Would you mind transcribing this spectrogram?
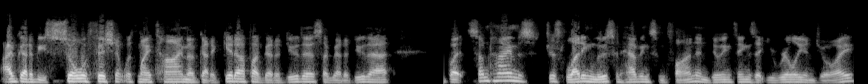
I've got to be so efficient with my time. I've got to get up. I've got to do this. I've got to do that. But sometimes just letting loose and having some fun and doing things that you really enjoy,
